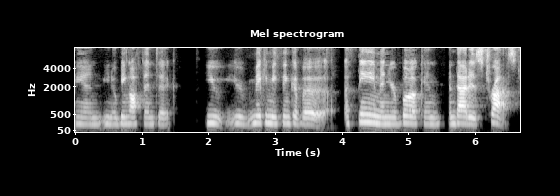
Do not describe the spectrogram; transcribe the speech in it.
and you know being authentic you you're making me think of a, a theme in your book and and that is trust.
